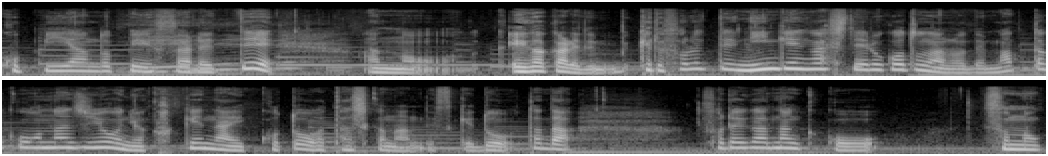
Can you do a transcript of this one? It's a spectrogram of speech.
コピーペースされて、あの描かれてるけどそれって人間がしていることなので全く同じようには描けないことは確かなんですけどただそれがなんかこうその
